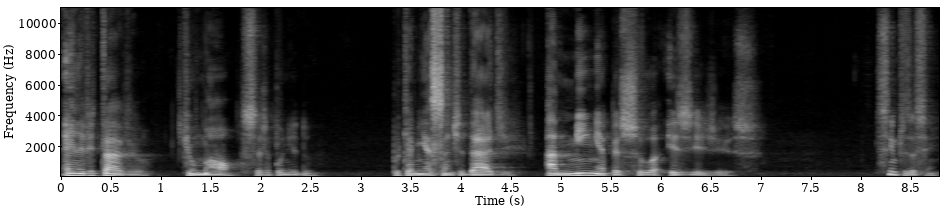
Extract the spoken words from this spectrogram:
é inevitável que o mal seja punido, porque a minha santidade, a minha pessoa exige isso. Simples assim.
